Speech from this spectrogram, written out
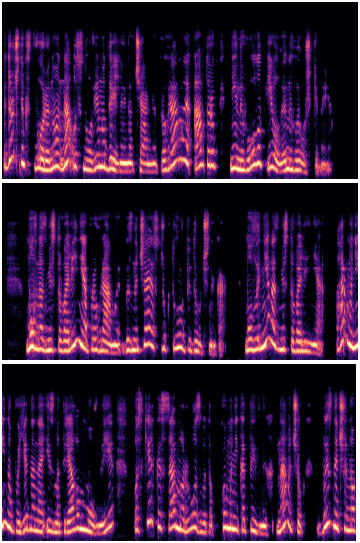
Підручник створено на основі модельної навчальної програми авторок Ніни Голуб і Олени Горошкіної. Мовна змістова лінія програми визначає структуру підручника. Мовленнєва змістова лінія гармонійно поєднана із матеріалом мовної, оскільки саме розвиток комунікативних навичок визначено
